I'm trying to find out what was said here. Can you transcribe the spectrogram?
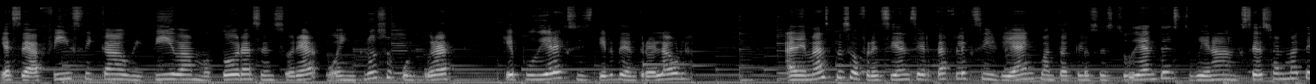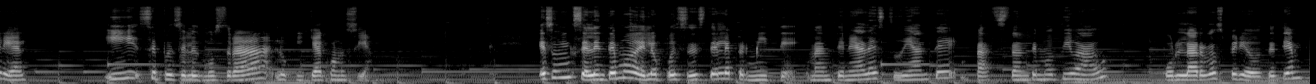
ya sea física, auditiva, motora, sensorial o incluso cultural, que pudiera existir dentro del aula. Además, pues ofrecían cierta flexibilidad en cuanto a que los estudiantes tuvieran acceso al material y se, pues, se les mostrara lo que ya conocían. Es un excelente modelo, pues este le permite mantener al estudiante bastante motivado por largos periodos de tiempo.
